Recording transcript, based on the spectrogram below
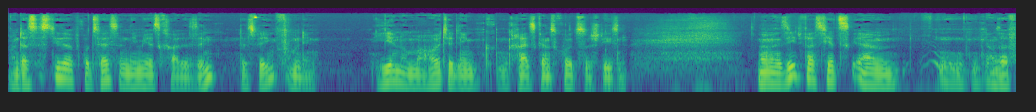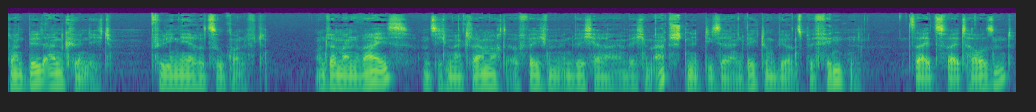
Und das ist dieser Prozess, in dem wir jetzt gerade sind. Deswegen, um den hier nochmal heute den Kreis ganz kurz zu schließen. Wenn man sieht, was jetzt ähm, unser Freund Bild ankündigt für die nähere Zukunft, und wenn man weiß und sich mal klar macht, auf welchem, in, welcher, in welchem Abschnitt dieser Entwicklung wir uns befinden, seit 2000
